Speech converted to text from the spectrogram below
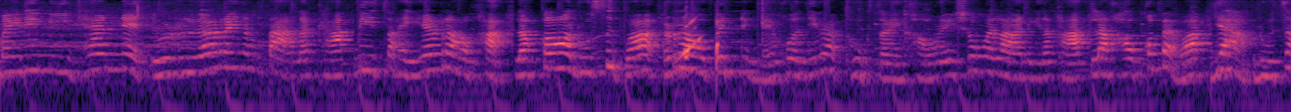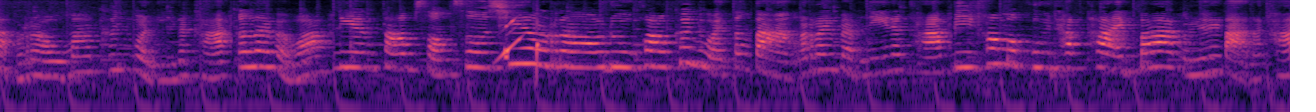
ไม่ได้มีแค่เน็ตหรืออะไรต่างๆนะคะ มีใจให้เราค่ะ แล้วก็รู้สึกว่าเราเป็นหนึ่งในคนที่แบบถูกใจเขาในช่วงเวลานี้นะคะ แล้วเขาก็แบบว่าอยากรู้จักเรามากขึ้นกว่านี้นะคะ ก็เลยแบบว่าเนียนตามสองโซเชียลเรา ความเคลื่อนไหวต่างๆ อะไรแบบนี้นะคะ มีเข้ามาคุยทักทายบ้างหรืออะไรต่างนะคะ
